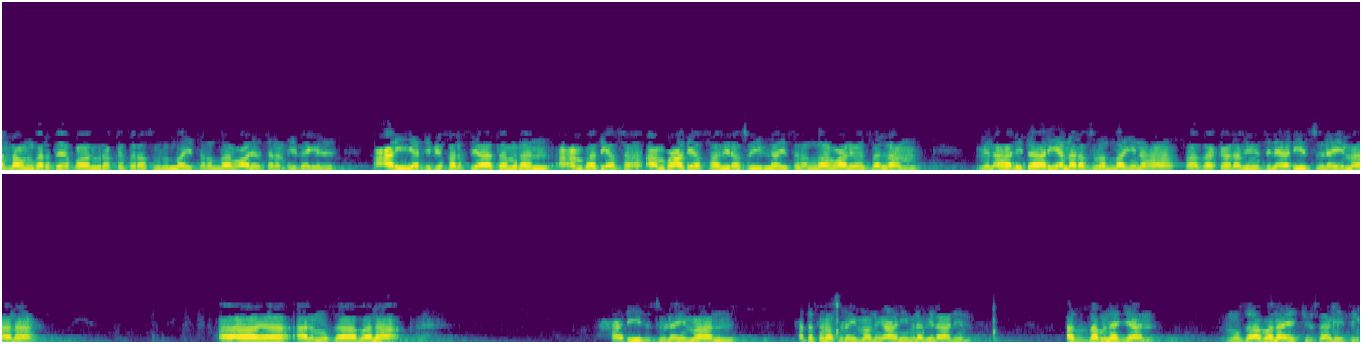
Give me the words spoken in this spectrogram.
أنهم قرتي قالوا ركس رسول الله صلى الله عليه وسلم في بيع العرية بخرسها تمرا عن بعض أصحاب رسول الله صلى الله عليه وسلم. من أهل داري أن رسول الله نهى فذكر بمثل حديث سليمان. آية المزابنة حديث سليمان. حدثنا سليمان يعني من بلال. الزبن جان muzaabanaa jechuu isaaniiti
